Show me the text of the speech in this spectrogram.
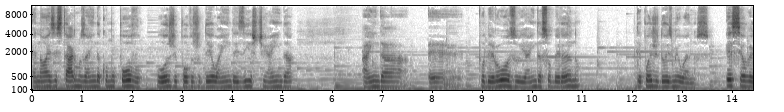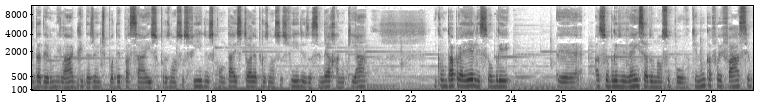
é nós estarmos ainda como povo. Hoje, o povo judeu ainda existe, ainda, ainda é poderoso e ainda soberano depois de dois mil anos. Esse é o verdadeiro milagre da gente poder passar isso para os nossos filhos, contar a história para os nossos filhos, acender a Hanukkah e contar para eles sobre é, a sobrevivência do nosso povo, que nunca foi fácil,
